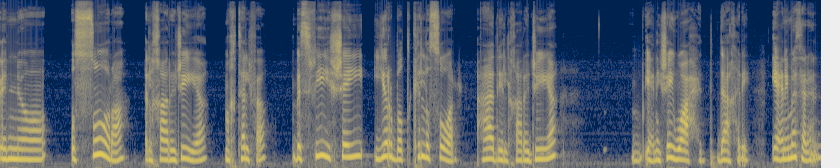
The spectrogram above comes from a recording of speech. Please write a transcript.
إنه الصورة الخارجية مختلفة بس في شيء يربط كل الصور هذه الخارجية يعني شيء واحد داخلي. يعني مثلا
